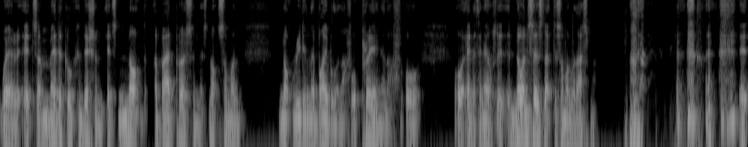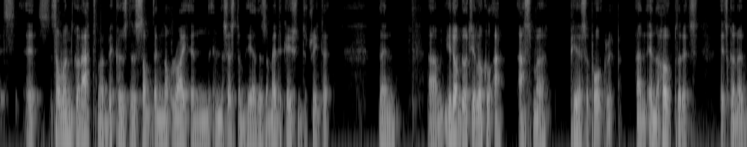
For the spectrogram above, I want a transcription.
where it's a medical condition. It's not a bad person. It's not someone not reading the Bible enough or praying enough or or anything else. It, no one says that to someone with asthma. it's it's someone's got asthma because there's something not right in in the system here. There's a medication to treat it. Then um, you don't go to your local asthma peer support group and in the hope that it's it's going to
